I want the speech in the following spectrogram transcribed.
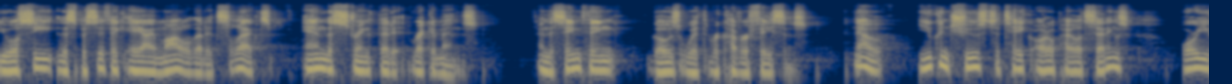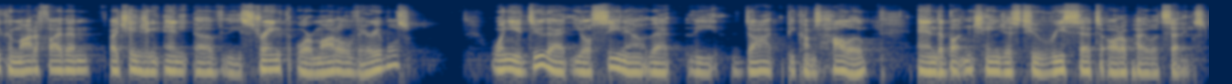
you will see the specific AI model that it selects and the strength that it recommends. And the same thing goes with recover faces. Now, you can choose to take autopilot settings or you can modify them by changing any of the strength or model variables. When you do that, you'll see now that the dot becomes hollow and the button changes to reset to autopilot settings.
